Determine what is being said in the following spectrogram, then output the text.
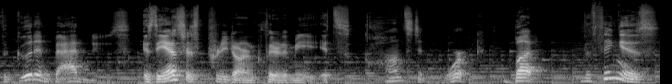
The good and bad news is the answer is pretty darn clear to me. It's constant work. But the thing is,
